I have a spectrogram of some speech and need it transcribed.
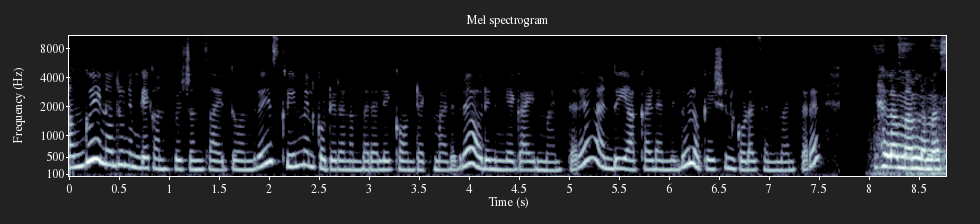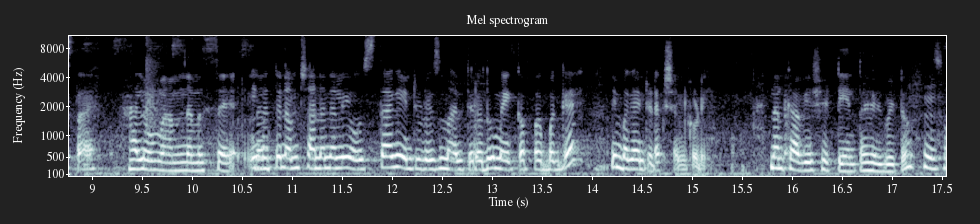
ಹಂಗೂ ಏನಾದರೂ ನಿಮಗೆ ಕನ್ಫ್ಯೂಷನ್ಸ್ ಆಯಿತು ಅಂದರೆ ಸ್ಕ್ರೀನ್ ಮೇಲೆ ಕೊಟ್ಟಿರೋ ನಂಬರಲ್ಲಿ ಕಾಂಟ್ಯಾಕ್ಟ್ ಮಾಡಿದರೆ ಅವರು ನಿಮಗೆ ಗೈಡ್ ಮಾಡ್ತಾರೆ ಆ್ಯಂಡ್ ಈ ಅಕಾಡೆಮಿದು ಲೊಕೇಶನ್ ಕೂಡ ಸೆಂಡ್ ಮಾಡ್ತಾರೆ. ಹಲೋ ಮ್ಯಾಮ್ ನಮಸ್ತೆ. ಹಲೋ ಮ್ಯಾಮ್ ನಮಸ್ತೆ. ಇವತ್ತು ನಮ್ಮ ಚಾನಲಲ್ಲಿ ಹೊಸದಾಗಿ ಇಂಟ್ರೊಡ್ಯೂಸ್ ಮಾಡ್ತಿರೋದು ಮೇಕಪ್ ಬಗ್ಗೆ ನಿಮ್ಮ ಬಗ್ಗೆ ಇಂಟ್ರಡಕ್ಷನ್ ಕೊಡಿ. ನಾನು ಕಾವ್ಯ ಶೆಟ್ಟಿ ಅಂತ ಹೇಳ್ಬಿಟ್ಟು. ಸೊ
